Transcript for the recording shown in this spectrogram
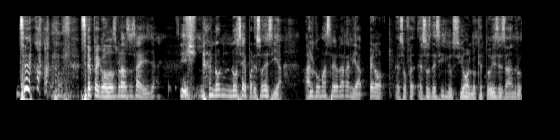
se pegó dos brazos a ella. Sí. No, no sé, por eso decía. Algo más a la realidad, pero eso fue, eso es desilusión, lo que tú dices, Andrew.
